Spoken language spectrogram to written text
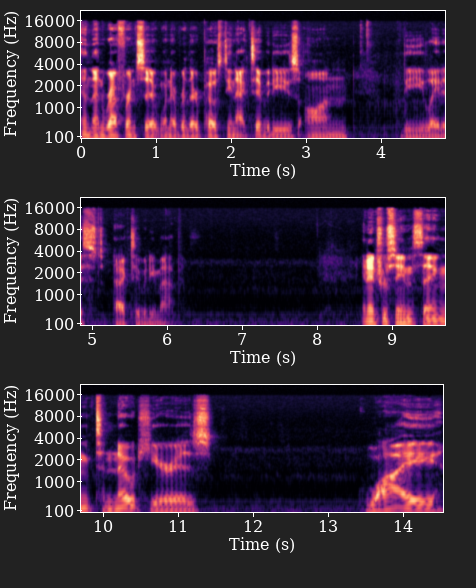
and then reference it whenever they're posting activities on the latest activity map. An interesting thing to note here is why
